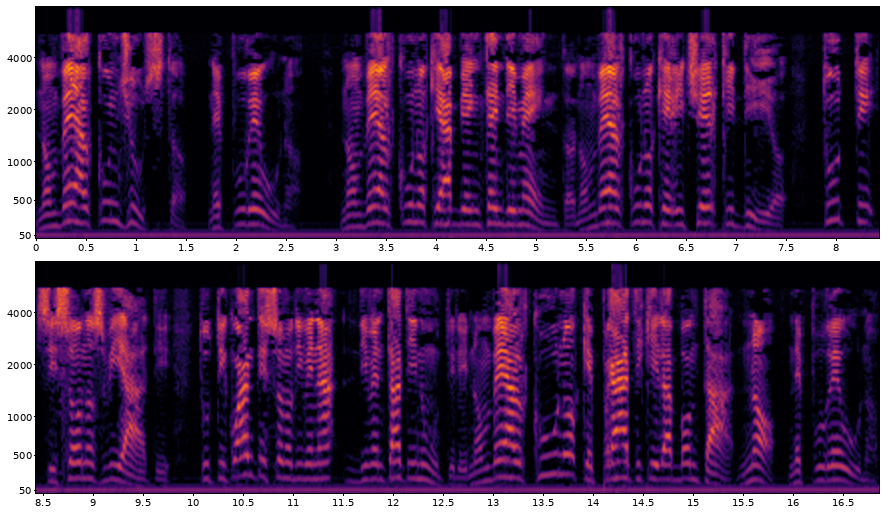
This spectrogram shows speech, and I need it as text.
non v'è alcun giusto, neppure uno non v'è alcuno che abbia intendimento, non v'è alcuno che ricerchi Dio, tutti si sono sviati, tutti quanti sono diventati inutili, non v'è alcuno che pratichi la bontà, no, neppure uno.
